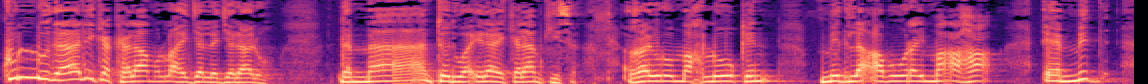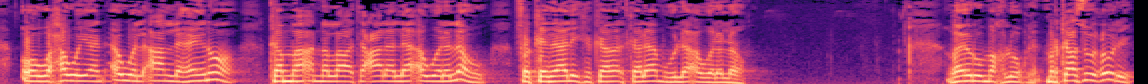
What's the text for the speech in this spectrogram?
Kulu dalika kalaam اllahi jala jalaaluh dhammaantood waa ilaahay kalaamkiisa. Gayru makhluuqin mid la abuuray ma aha ee mid oo waxa weyaan awal aan lahayno kamaa ana allaha tacaala laa awala lahu fakadalika kalaamuhu laa awala lahu. Gayru makhluuqin. Markaasuu wuxuu ihi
